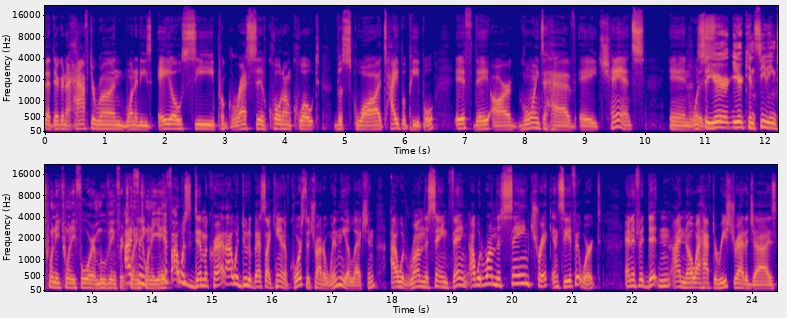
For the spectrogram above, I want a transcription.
that they're going to have to run one of these AOC progressive, quote unquote, the squad type of people if they are going to have a chance in what is So you're you're conceding 2024 and moving for I think 2028. if I was Democrat, I would do the best I can, of course, to try to win the election. I would run the same thing. I would run the same trick and see if it worked. And if it didn't, I know I have to re-strategize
